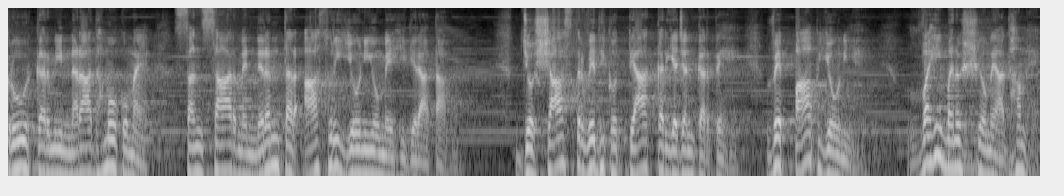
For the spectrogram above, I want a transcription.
क्रूर कर्मी नराधमों को मैं संसार में निरंतर आसुरी योनियों में ही गिराता हूँ। जो शास्त्र विधि को त्याग कर यजन करते हैं, वे पाप योनि है। वही मनुष्यों में अधम है।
